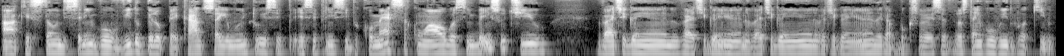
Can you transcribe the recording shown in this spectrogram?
a questão de ser envolvido pelo pecado segue muito esse, esse princípio. Começa com algo assim bem sutil, vai te ganhando, vai te ganhando, vai te ganhando, vai te ganhando, daqui a pouco você vai ver se você está envolvido com aquilo.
